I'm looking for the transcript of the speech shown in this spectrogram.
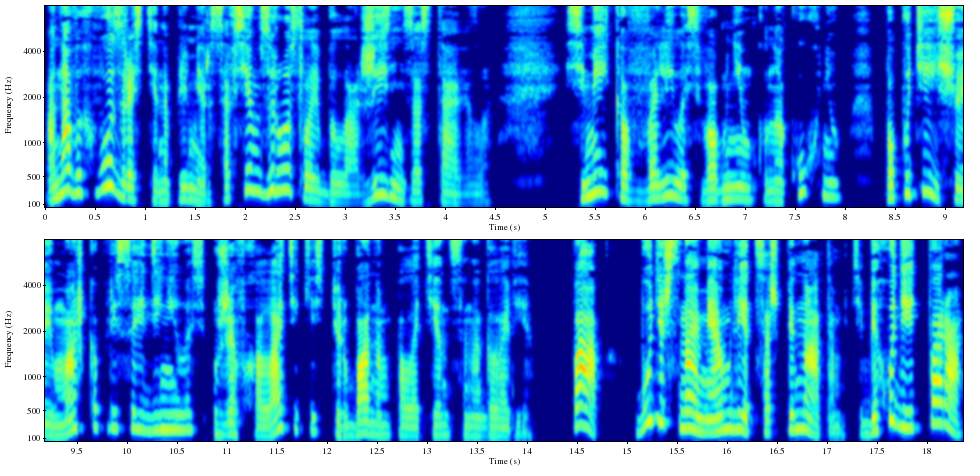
Она в их возрасте, например, совсем взрослой была, жизнь заставила. Семейка ввалилась в обнимку на кухню, по пути еще и Машка присоединилась, уже в халатике с тюрбаном полотенца на голове. «Пап, будешь с нами омлет со шпинатом? Тебе худеть пора.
